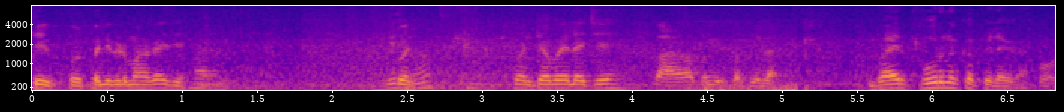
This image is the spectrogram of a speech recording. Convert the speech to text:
ते पलीकडे महागायचे कोण? कोणत्या बैलाचे काळा बैल कपिला बाहेर पूर्ण कपिल आहे का हो.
